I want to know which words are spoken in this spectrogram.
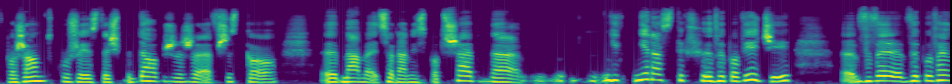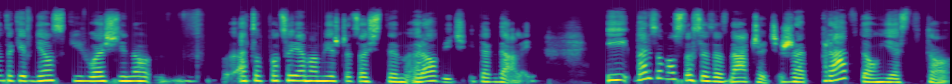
w porządku, że jesteśmy dobrzy, że wszystko e, mamy, co nam jest potrzebne. Nieraz z tych wypowiedzi e, wy, wypływają takie wnioski właśnie, no, a to po co ja mam jeszcze coś z tym robić i tak dalej. I bardzo mocno chcę zaznaczyć, że prawdą jest to,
